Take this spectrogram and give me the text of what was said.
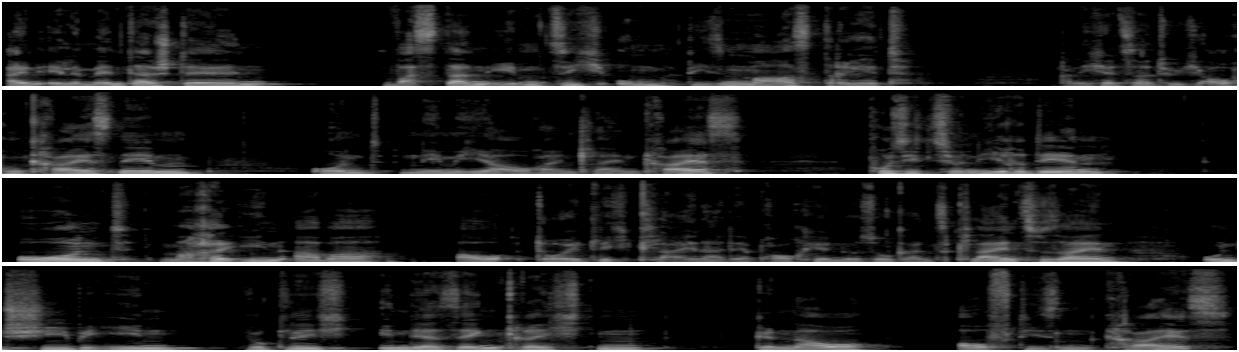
ein Element erstellen, was dann eben sich um diesen Mars dreht. Kann ich jetzt natürlich auch einen Kreis nehmen und nehme hier auch einen kleinen Kreis, positioniere den und mache ihn aber auch deutlich kleiner. Der braucht hier nur so ganz klein zu sein und schiebe ihn wirklich in der Senkrechten genau auf diesen Kreis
